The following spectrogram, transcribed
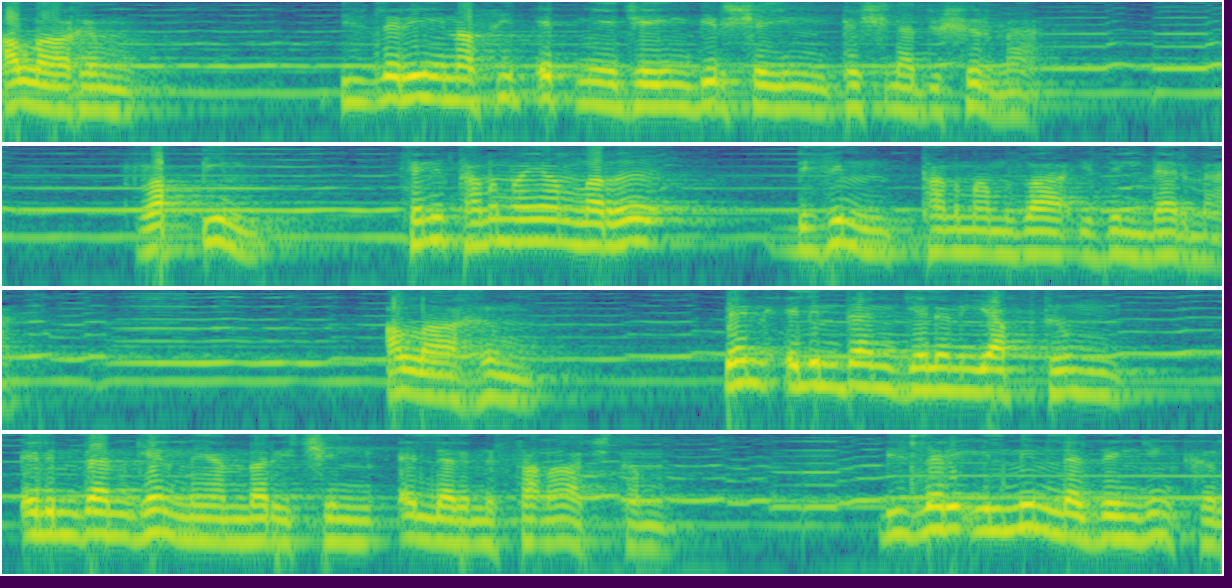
Allah'ım bizleri nasip etmeyeceğin bir şeyin peşine düşürme. Rabbim seni tanımayanları bizim tanımamıza izin verme. Allah'ım ben elimden geleni yaptım, elimden gelmeyenler için ellerimi sana açtım. Bizleri ilminle zengin kıl,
